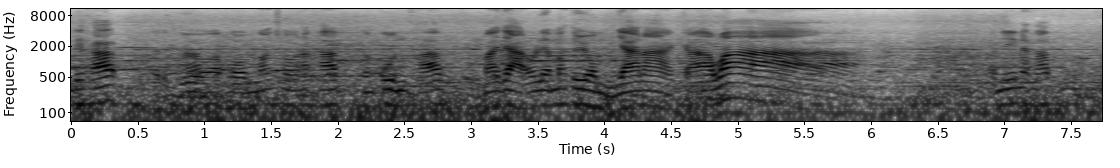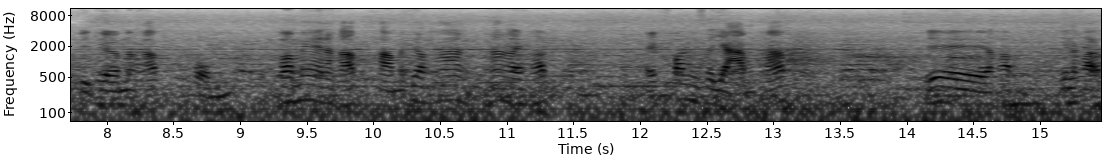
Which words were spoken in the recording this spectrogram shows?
วัสดีครับอยู่กับผมน้องโชว์นะครับน้องปุณครับ มาจากโรงเรียนมัธยมยานากาว่าวันนี้นะครับปิดเทอมนะครับ ผมพ่อแม่นะครับพามาเที่ยวห้างห้างอะไรครับไอคอนสยามครับเย้ครับนี่นะครับ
